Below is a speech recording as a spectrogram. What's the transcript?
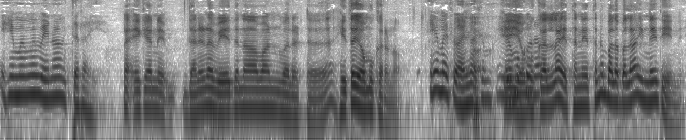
එහෙමම වෙනවා විතරයි. නෑ ඒ කියන්නේ දැනෙන වේදනාවන් වලට හිත යොමු කරනවා එහෙමයි ඒ යොමු කළා එතන එතන බලබලා ඉන්නේ තියෙන්නේ.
